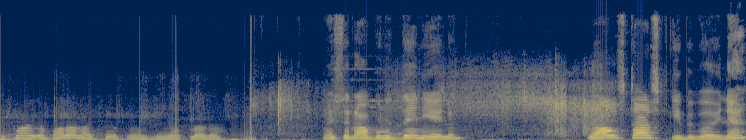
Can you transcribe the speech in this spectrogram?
kupayla falan açıyorsunuz bu modları. Mesela bunu deneyelim. Brawl Stars gibi böyle.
